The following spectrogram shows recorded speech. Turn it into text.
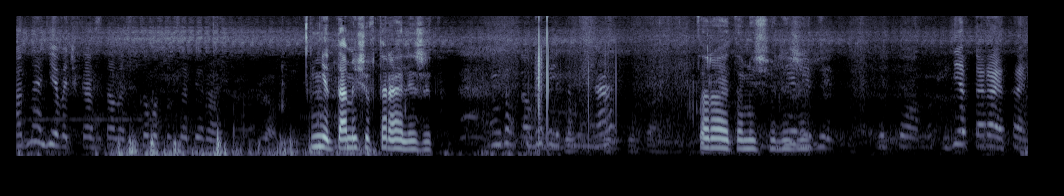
Одна девочка осталась, кого тут забирать. Нет, там еще вторая лежит. Вторая там еще лежит. Где вторая Тань?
